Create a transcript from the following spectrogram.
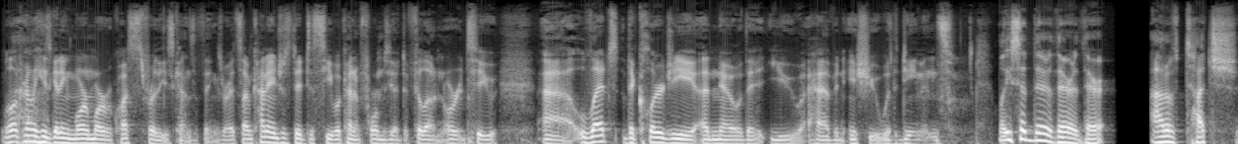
Well, apparently he's getting more and more requests for these kinds of things, right? So I'm kind of interested to see what kind of forms you have to fill out in order to uh, let the clergy uh, know that you have an issue with demons. Well, he said they're they're they're out of touch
